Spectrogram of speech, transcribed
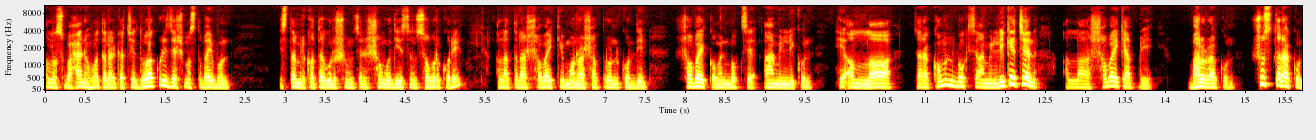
আল্লাহ সুবাহান হুয়াতালার কাছে দোয়া করি যে সমস্ত ভাই বোন ইসলামের কথাগুলো শুনছেন, সময় দিয়েছেন, সবর করে আল্লাহ তালা সবাইকে মন আশা পূরণ করে দিন। সবাই কমেন্ট বক্সে আমিন লিখুন। হে আল্লাহ, যারা কমেন্ট বক্সে আমিন লিখেছেন, আল্লাহ সবাইকে আপনি ভালো রাখুন। সুস্থ রাখুন।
